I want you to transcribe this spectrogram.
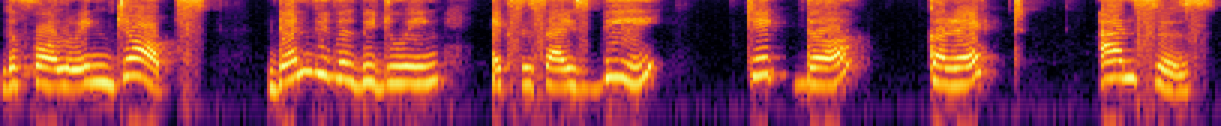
the following jobs. Then we will be doing exercise B. Tick the correct answers.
